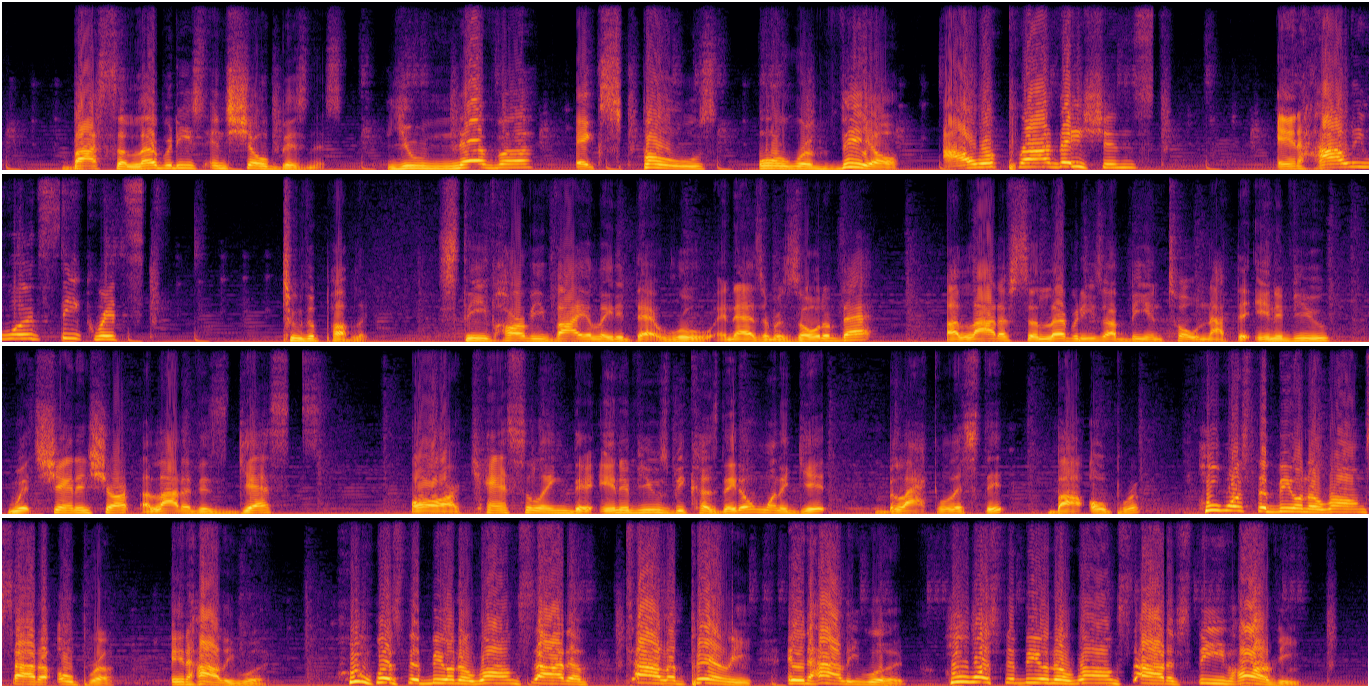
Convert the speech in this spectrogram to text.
by celebrities in show business. You never expose or reveal our privations and Hollywood secrets to the public. Steve Harvey violated that rule. And as a result of that, a lot of celebrities are being told not to interview with Shannon Sharpe. A lot of his guests are canceling their interviews because they don't want to get blacklisted by Oprah. Who wants to be on the wrong side of Oprah in Hollywood? Who wants to be on the wrong side of Tyler Perry in Hollywood? Who wants to be on the wrong side of Steve Harvey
